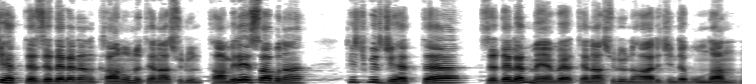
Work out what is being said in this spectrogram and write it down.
cihette zedelenen kanunu tenasülün tamiri hesabına hiçbir cihette zedelenmeyen ve tenasülün haricinde bulunan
